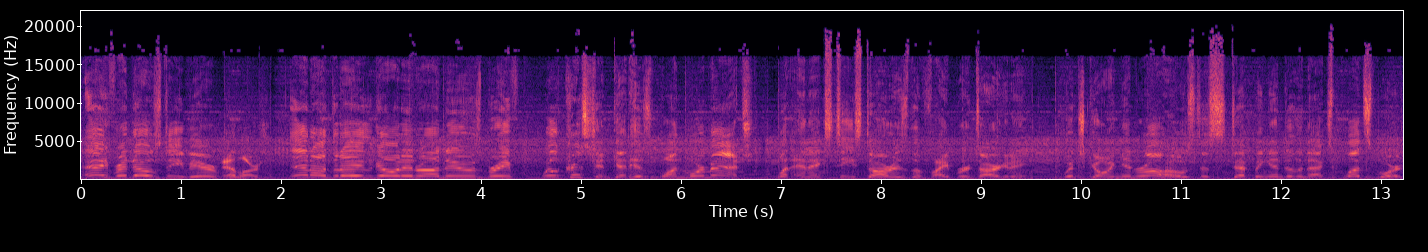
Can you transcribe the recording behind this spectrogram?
Hey, friendo, Steve here. And Lars. And on today's Going In Raw News Brief, will Christian get his one more match? What NXT star is the Viper targeting? Which Going In Raw host is stepping into the next Bloodsport?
